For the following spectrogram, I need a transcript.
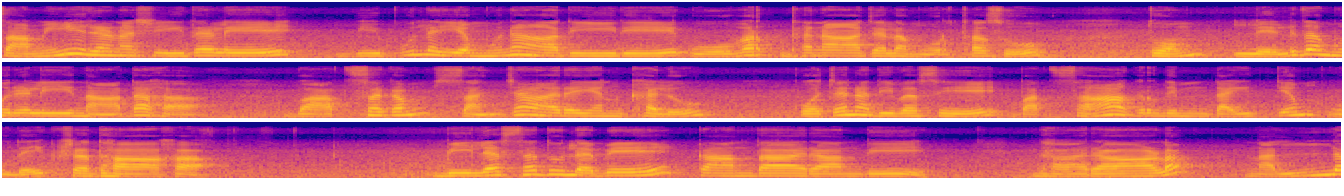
സമീരണശീതളേ വിപുലയമുനാതീരേ ഗോവർദ്ധനാചലമൂർധസു ത്വം ലളിതമുരളീനാഥ വാത്സകം സഞ്ചാരയൻ ഖലു ക്വചന ദിവസേ വത്സാകൃതിം ദൈത്യം ഉദൈക്ഷതാഹ വിലസതുലഭേ കാന്താരാന്തേ ധാരാളം നല്ല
